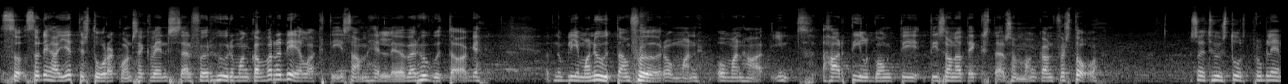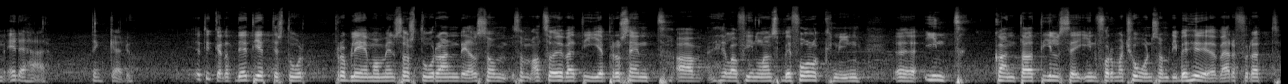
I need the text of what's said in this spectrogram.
så, så det har jättestora konsekvenser för hur man kan vara delaktig i samhället överhuvudtaget att nu blir man utanför om man, om man har, inte har tillgång till, till sådana texter som man kan förstå. Så ett hur stort problem är det här, tänker du? Jag tycker att det är ett jättestort problem om en så stor andel som, som alltså över 10 procent av hela Finlands befolkning eh, inte kan ta till sig information som de behöver för att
